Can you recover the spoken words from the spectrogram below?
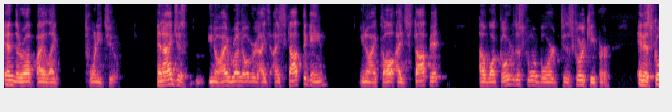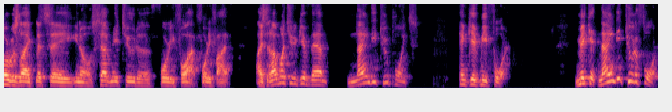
and they're up by like 22. And I just, you know, I run over, I, I stop the game. You know, I call, I stop it. I walk over the scoreboard to the scorekeeper. And the score was like, let's say, you know, 72 to 44, 45. I said, I want you to give them 92 points and give me four. Make it 92 to four.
